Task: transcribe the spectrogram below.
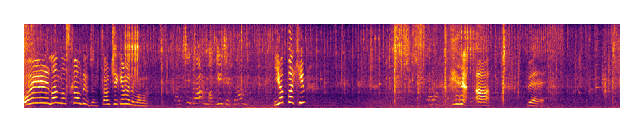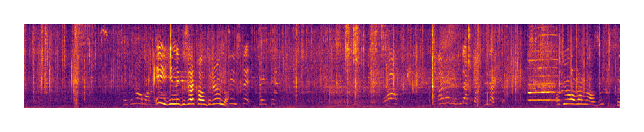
Oy lan nasıl kaldırdın? Tam çekemedim ama. Şey tamam mı? Bak iyi çek tamam mı? Yap bakayım. Tamam. A. B. Çekin ama. İyi yine güzel kaldırıyorsun da. İşte işte çek çek. Oha. Arkadaşlar bir dakika bir dakika. Atıyor olmam lazım. Hı.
